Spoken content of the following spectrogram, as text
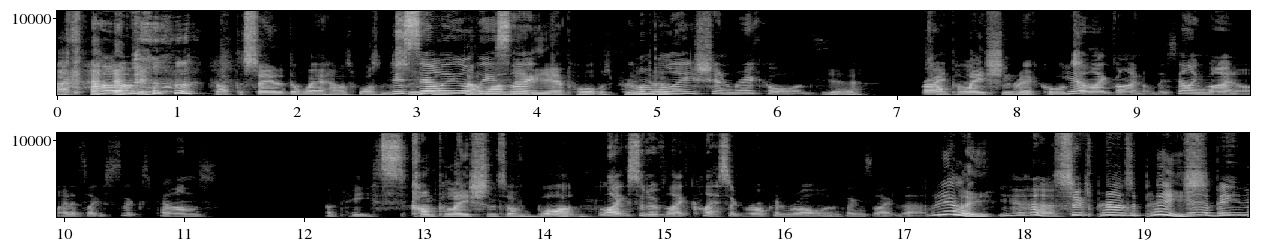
Okay. Um, not to say that the warehouse wasn't. They're super. selling all that these, one near like, the airport was pretty dope. compilation records. Yeah. Right. Compilation records. Yeah, like vinyl. They're selling vinyl, and it's like six pounds a piece. Compilations of what? Like sort of like classic rock and roll and things like that. Really? Yeah. Six pounds a piece. Yeah, B and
